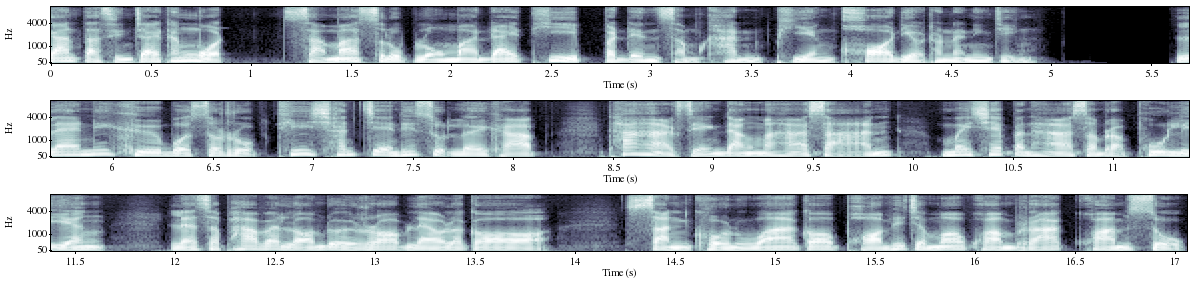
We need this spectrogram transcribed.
การตัดสินใจทั้งหมดสามารถสรุปลงมาได้ที่ประเด็นสำคัญเพียงข้อเดียวเท่านั้นจริง ๆ และนี่คือบทสรุปที่ชัดเจนที่สุดเลยครับ ถ้าหากเสียงดังมหาศาล ไม่ใช่ปัญหาสำหรับผู้เลี้ยง และสภาพแวดล้อมโดยรอบแล้วแล้วก็ซันโคนว่าก็พร้อมที่จะมอบความรักความสุข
